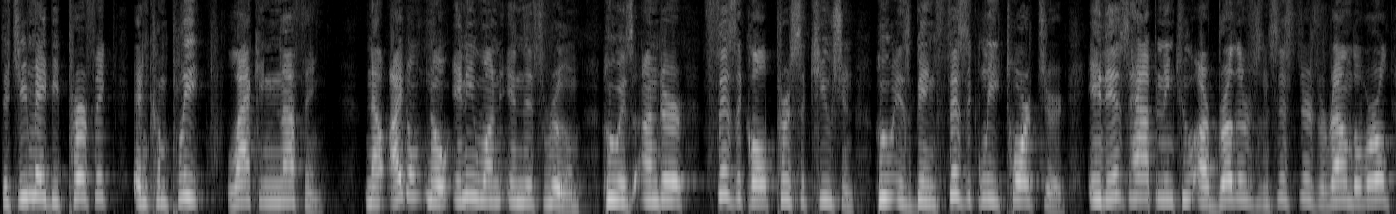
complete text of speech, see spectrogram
that you may be perfect and complete, lacking nothing. Now, I don't know anyone in this room who is under physical persecution, who is being physically tortured. It is happening to our brothers and sisters around the world,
